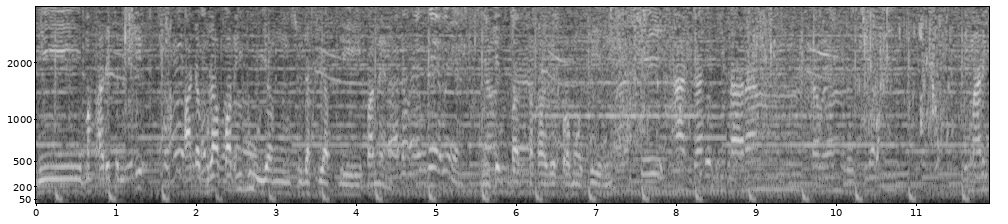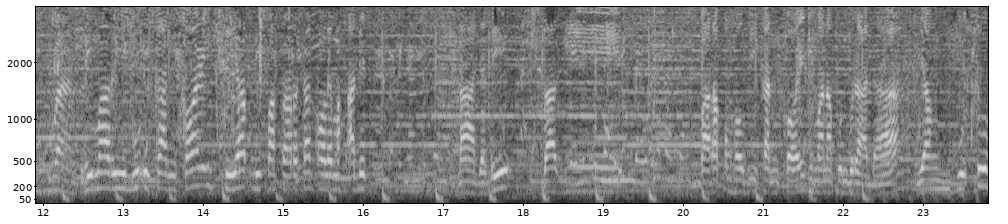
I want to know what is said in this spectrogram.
di Mas Adit sendiri ada berapa ribu yang sudah siap dipanen? Mungkin sebagai sebagai promosi ini. Masih ada sekitaran kalau yang sudah siap sih lima ribuan. 5000 ikan koi siap dipasarkan oleh Mas Adit. Nah, jadi bagi para penghobi ikan koi di mana pun berada yang butuh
